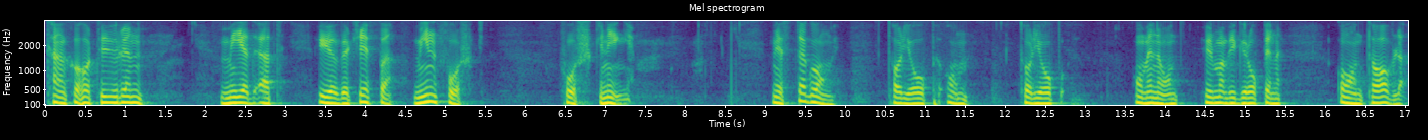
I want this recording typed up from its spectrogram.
Kanske har turen med att överträffa min forsk forskning. Nästa gång tar jag upp om, tar jag upp om en ont, hur man bygger upp en antavla.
